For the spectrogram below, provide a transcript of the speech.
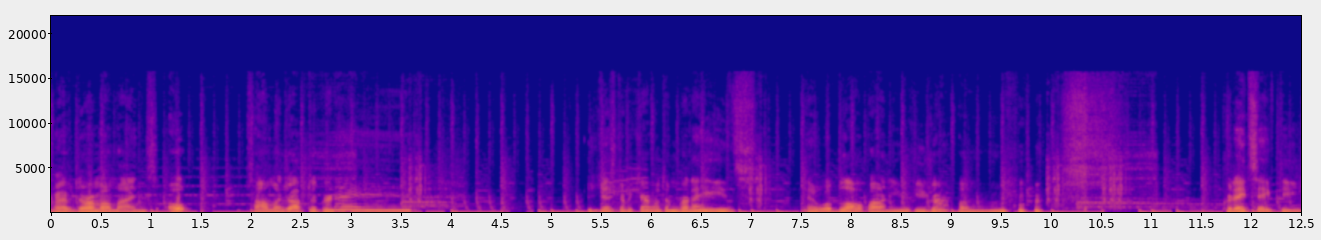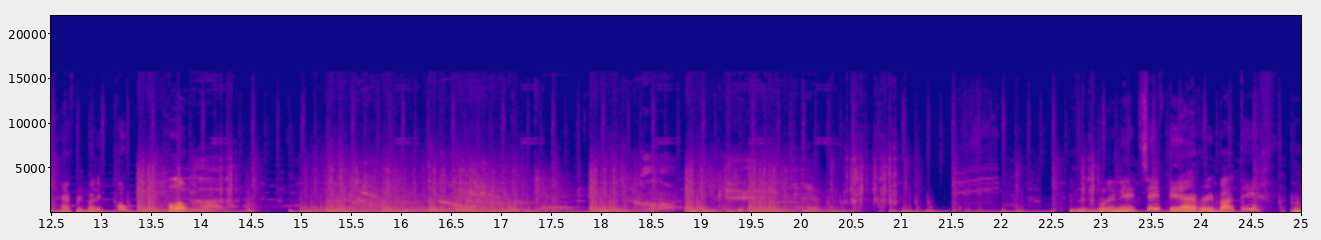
Grab the remote mines. Oh, someone dropped a grenade. You guys gotta be careful with them grenades. It will blow up on you if you drop them. Grenade safety, everybody. Oh, hello. Grenade safety, everybody.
